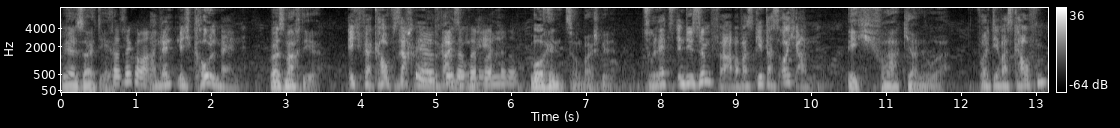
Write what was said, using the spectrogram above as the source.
Wer seid Das ihr? hast du Man nennt mich Coleman. Was macht ihr? Ich verkaufe Sachen Ja, und das reise das umher. andere. Wohin zum Beispiel? Zuletzt in die Sümpfe, aber was geht das euch an? Ich frag ja nur. Wollt ihr was kaufen?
